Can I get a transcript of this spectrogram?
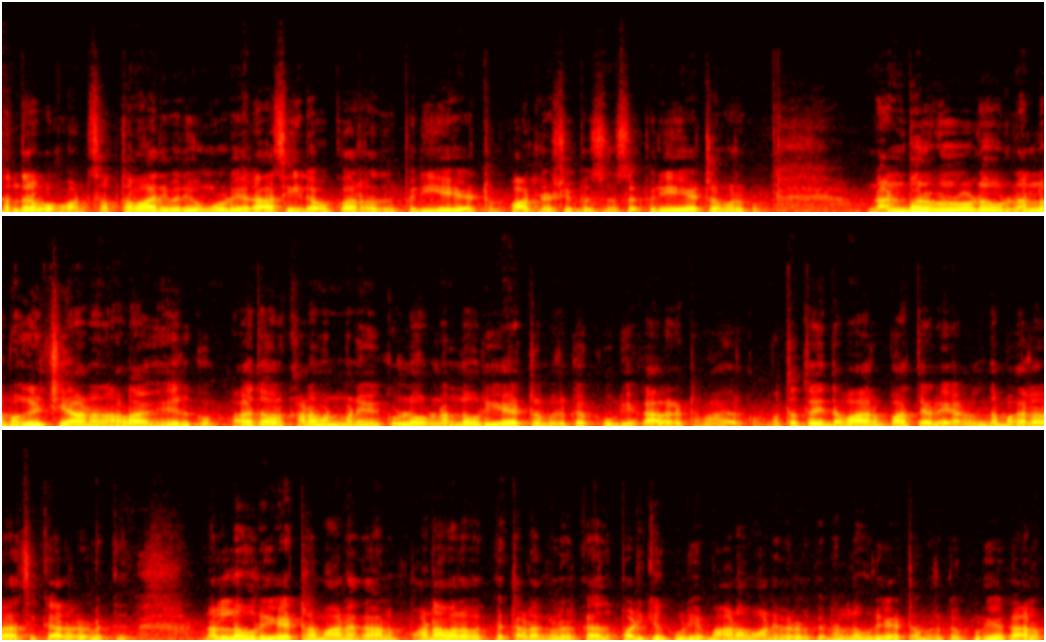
சந்திர பகவான் சப்தமாதிபதி உங்களுடைய ராசியில் உட்கார்றது பெரிய ஏற்றம். பார்ட்னர்ஷிப் பிஸ்னஸில் பெரிய ஏற்றம் இருக்கும். நண்பர்களோட ஒரு நல்ல மகிழ்ச்சியான நாளாக இருக்கும். அதை தவிர கணவன் மனைவிக்குள்ளே ஒரு நல்ல ஒரு ஏற்றம் இருக்கக்கூடிய காலகட்டமாக இருக்கும். மொத்தத்தில் இந்த வாரம் பார்த்தேலையானால் இந்த மகர ராசிக்காரர்களுக்கு நல்ல ஒரு ஏற்றமான காலம். பணவரவுக்கு தடங்கள் இருக்காது. படிக்கக்கூடிய மாணவ மாணவர்களுக்கு நல்ல ஒரு ஏற்றம் இருக்கக்கூடிய காலம்.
